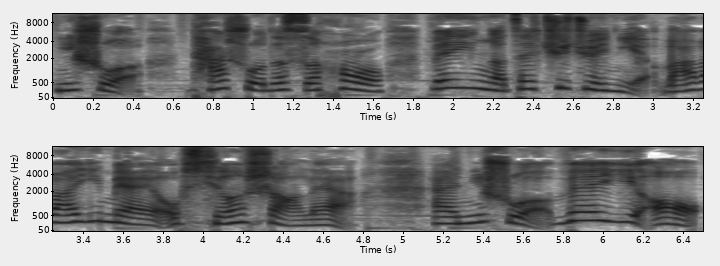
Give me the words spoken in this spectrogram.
你说他说的时候，万一我再拒绝你，娃娃一面要心伤了。哎，你说万一哦，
